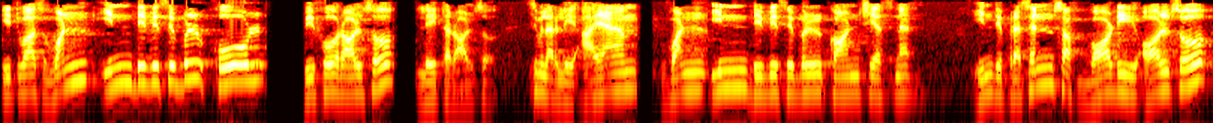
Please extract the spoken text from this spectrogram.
It was one indivisible whole before also, later also. Similarly, I am one indivisible consciousness. In the presence of body also,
